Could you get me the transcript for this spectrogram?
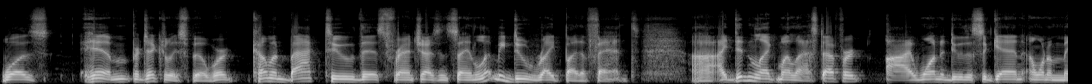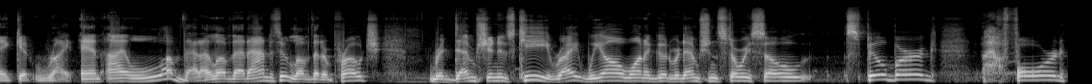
was him, particularly Spielberg, coming back to this franchise and saying, let me do right by the fans. Uh, I didn't like my last effort. I want to do this again. I want to make it right. And I love that. I love that attitude, love that approach. Redemption is key, right? We all want a good redemption story. So Spielberg, Ford,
